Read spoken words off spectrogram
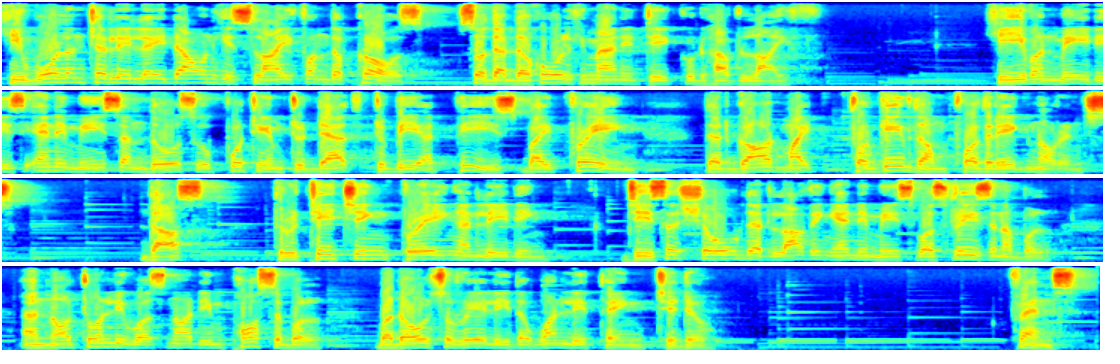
he voluntarily laid down his life on the cross so that the whole humanity could have life. He even made his enemies and those who put him to death to be at peace by praying that God might forgive them for their ignorance. Thus, through teaching, praying, and leading, Jesus showed that loving enemies was reasonable and not only was not impossible, but also really the only thing to do. Friends,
